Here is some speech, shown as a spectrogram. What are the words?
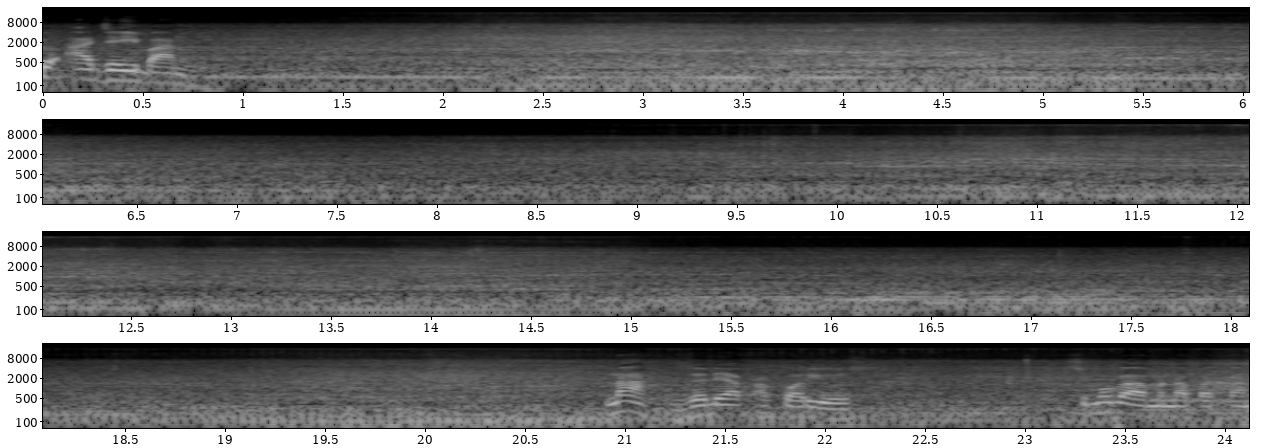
keajaiban Nah, zodiak Aquarius semoga mendapatkan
